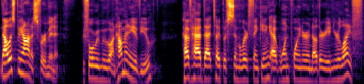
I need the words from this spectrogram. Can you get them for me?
Now, let's be honest for a minute before we move on. How many of you have had that type of similar thinking at one point or another in your life?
